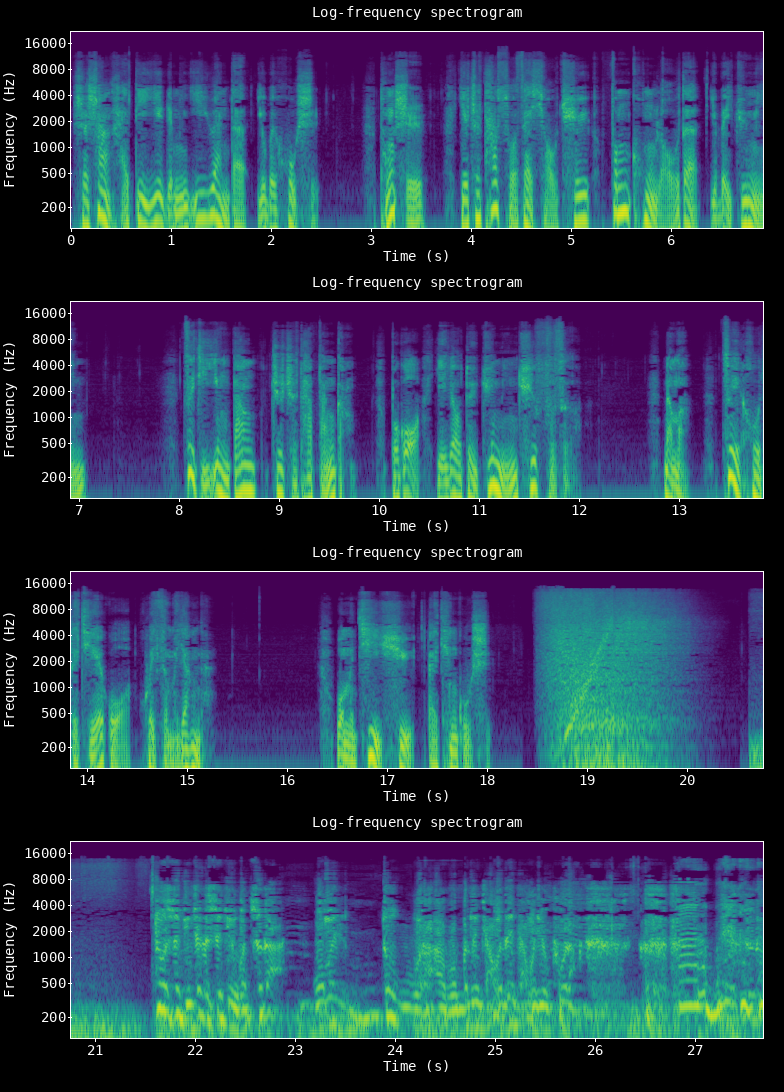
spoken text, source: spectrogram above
是上海第一人民医院的一位护士，同时也是他所在小区风控楼的一位居民。自己应当支持他返岗，不过也要对居民区负责。那么，最后的结果会怎么样呢？”我们继续来听故事。做视频这个事情我知道，我们都我了啊，我不能讲，我再讲我就哭了。啊，我知道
